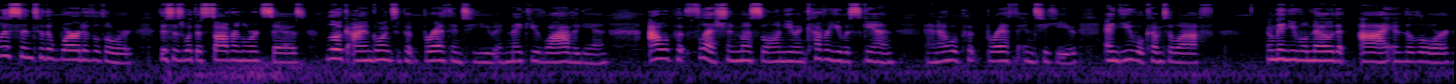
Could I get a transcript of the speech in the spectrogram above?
listen to the word of the Lord. This is what the sovereign Lord says. Look, I am going to put breath into you and make you live again. I will put flesh and muscle on you and cover you with skin, and I will put breath into you, and you will come to life. And then you will know that I am the Lord.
